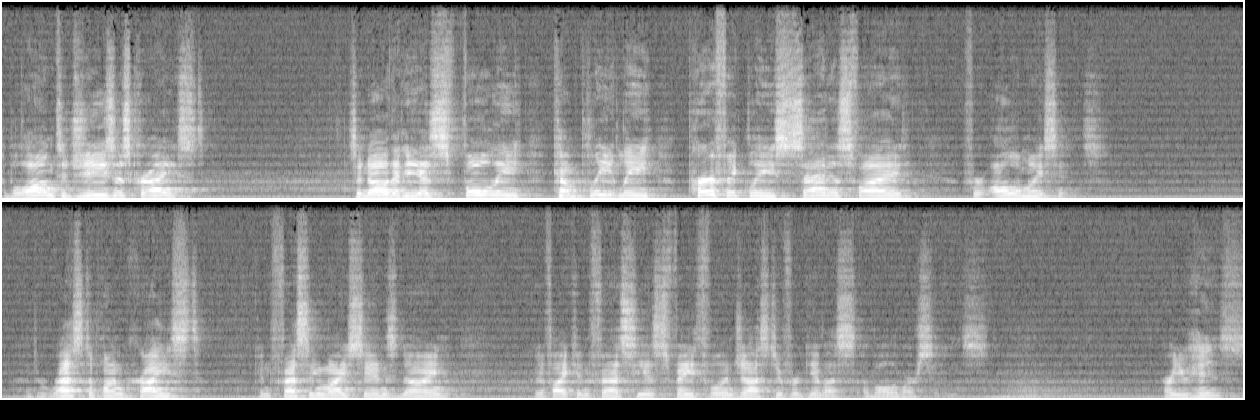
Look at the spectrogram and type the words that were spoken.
To belong to Jesus Christ, to know that He is fully, completely, perfectly satisfied for all of my sins. And to rest upon Christ, confessing my sins, knowing if I confess, He is faithful and just to forgive us of all of our sins. Are you His?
